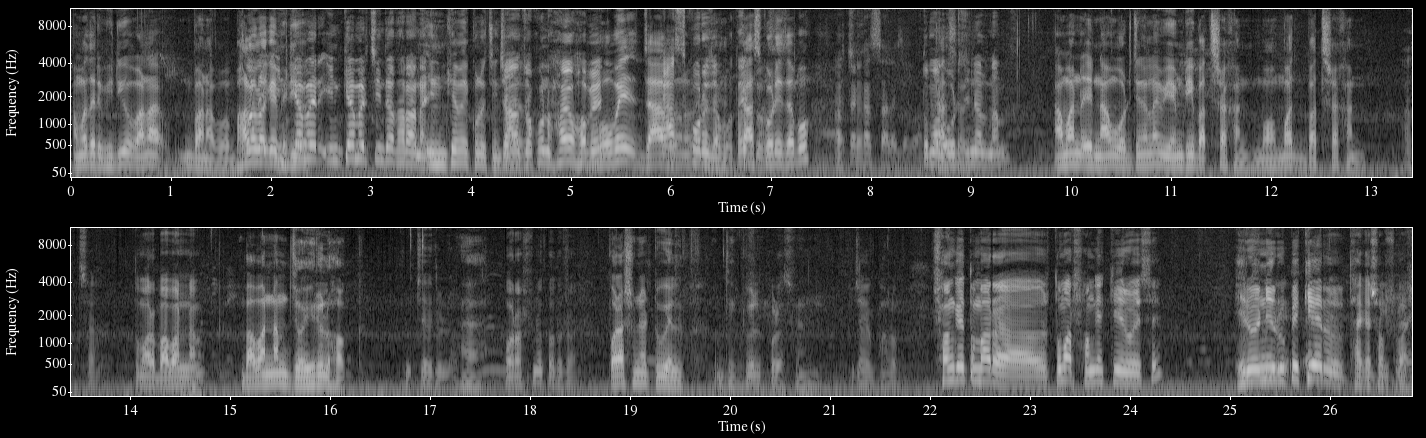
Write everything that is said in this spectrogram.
আমাদের ভিডিও বানা বানাবো। ভালো লাগে ভিডিও ইনকামের ইনকামের চিন্তাধারা নাই। ইনকামের কোনো চিন্তা যা যখন হয় হবে হবে যা কাজ করে যাব, তাই কাজ করে যাব। আচ্ছা। তোমার। অরিজিনাল নাম? আমার এর নাম অরিজিনাল নাম এমডি বাদশাহ খান মোহাম্মদ বাদশাহ খান। আচ্ছা তোমার বাবার নাম? বাবার নাম জহিরুল হক। জহিরুল হক। হ্যাঁ। পড়াশোনা কতটা? পড়াশোনা টুয়েলভ টুয়েলভ পড়েছো? যাই হোক, ভালো। সঙ্গে তোমার তোমার সঙ্গে কে রয়েছে? হিরোইনের রূপে কে থাকে সবসময়?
